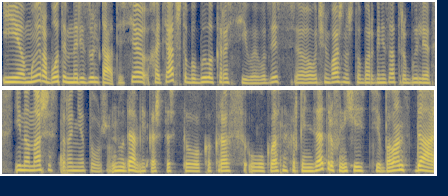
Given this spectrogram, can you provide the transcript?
и мы работаем на результат. И все хотят, чтобы было красиво. И вот здесь э, очень важно, чтобы организаторы были и на нашей стороне тоже. Ну да, мне кажется, что как раз у классных организаторов у них есть баланс, да,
